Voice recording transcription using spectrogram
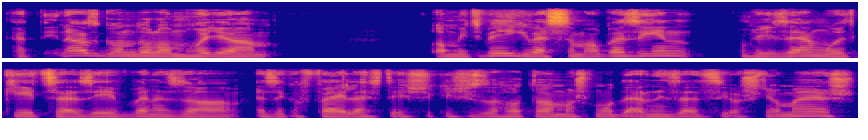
Hát én azt gondolom, hogy a, amit végigvesz a magazin, hogy az elmúlt 200 évben ez a, ezek a fejlesztések és ez a hatalmas modernizációs nyomás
